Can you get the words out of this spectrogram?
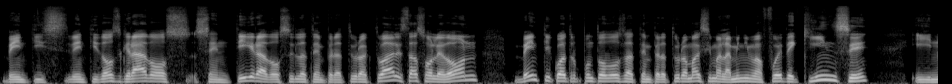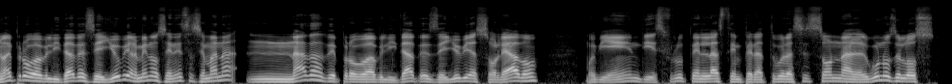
22 grados centígrados es la temperatura actual. Está soledón. 24.2 la temperatura máxima. La mínima fue de 15 y no hay probabilidades de lluvia, al menos en esta semana, nada de probabilidades de lluvia soleado. Muy bien, disfruten las temperaturas, Esos son algunos de los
